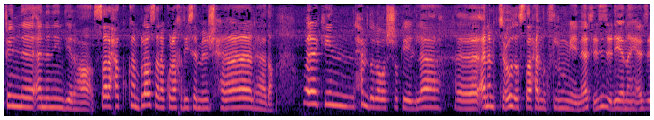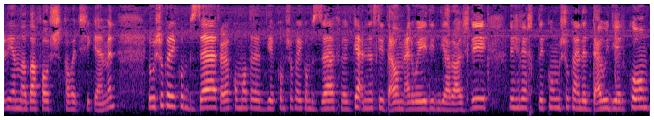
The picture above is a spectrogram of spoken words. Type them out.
فين أنني نديرها. الصراحة كون كان بلاصة راه كون خديتها من شحال هذا. ولكن الحمد لله والشكر لله. آه أنا متعودة الصراحة نغسل المينات. عزيز عليا أنا عزيز عليا النظافة والشقة وهذا الشيء كامل. وشكرا لكم بزاف على الكومونتيرات ديالكم. شكرا لكم بزاف. كاع الناس اللي دعاو مع الوالدين ديال راجلي. اللي الله يخطيكم شكرا على الدعوة ديالكم.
